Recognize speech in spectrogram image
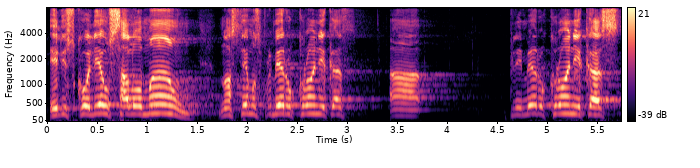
Ele escolheu Salomão, nós temos 1 Crônicas, ah, 1 Crônicas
